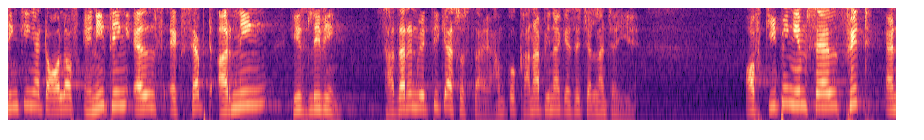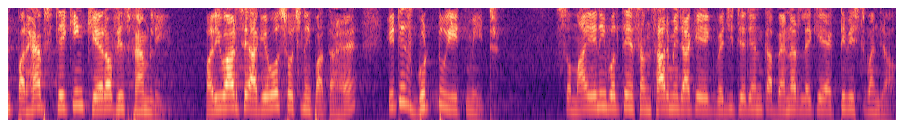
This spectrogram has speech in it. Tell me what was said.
thinking at all of anything else except earning is living साधारण व्यक्ति क्या सोचता है? हमको खाना पीना कैसे चलना चाहिए? Of keeping himself fit and perhaps taking care of his family परिवार से आगे वो सोच नहीं पाता है it is good to eat meat so माँ ये नहीं बोलते हैं, संसार में जाके एक वेजिटेरियन का बैनर लेके एक्टिविस्ट बन जाओ।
